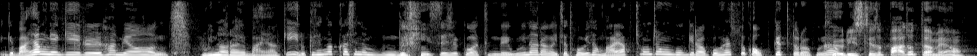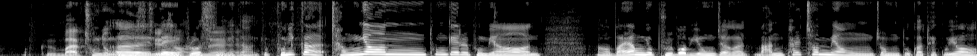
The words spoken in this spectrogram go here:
이게 마약 얘기를 하면 우리나라의 마약이 이렇게 생각하시는 분들이 있으실 것 같은데 우리나라가 이제 더 이상 마약 청정국이라고 할 수가 없겠더라고요. 그 리스트에서 빠졌다며요. 그 마약 청정국 네, 리스트에서. 네, 그렇습니다. 네. 보니까 작년 통계를 보면 어, 마약류 불법 이용자가 18,000명 정도가 되고요.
